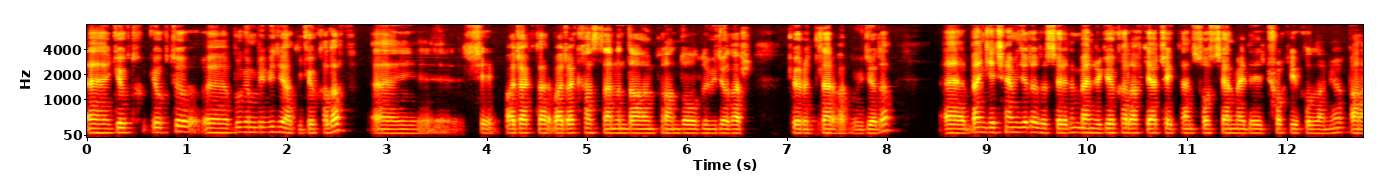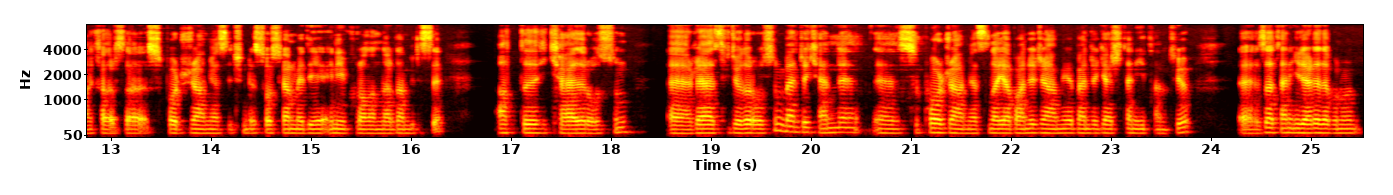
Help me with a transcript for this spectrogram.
E, Göktuğ, Göktuğ e, bugün bir video attı Gökalaf. E, şey bacaklar, bacak kaslarının daha ön planda olduğu videolar, görüntüler var bu videoda. E, ben geçen videoda da söyledim. Bence Gökalaf gerçekten sosyal medyayı çok iyi kullanıyor. Bana kalırsa sporcu camiası içinde sosyal medyayı en iyi kullananlardan birisi. Attığı hikayeler olsun, e, Reels videolar olsun. Bence kendi e, spor camiasında, yabancı camiye bence gerçekten iyi tanıtıyor. E, zaten ileride de bunun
